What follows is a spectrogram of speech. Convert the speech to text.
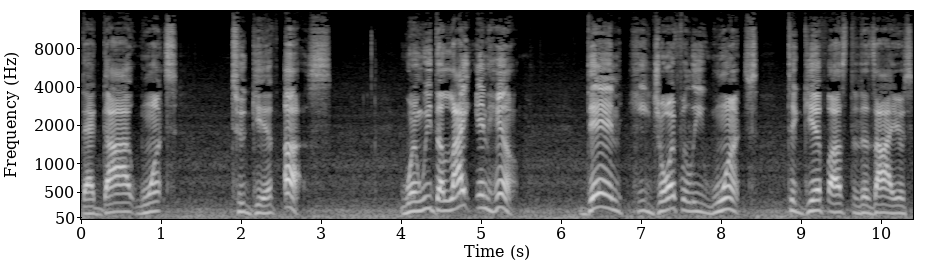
that God wants to give us. When we delight in Him, then He joyfully wants to give us the desires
